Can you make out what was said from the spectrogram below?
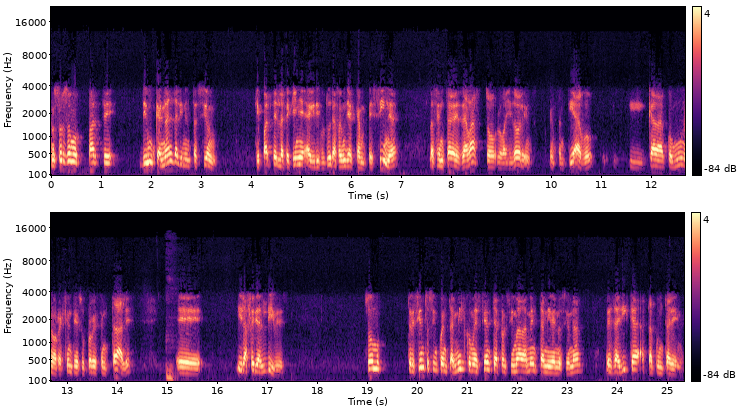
nosotros somos parte de un canal de alimentación que parte de la pequeña agricultura familiar campesina, las centrales de abasto, los valledores en, en Santiago, y cada comuna o región tiene sus propias centrales, eh, y las ferias libres. Somos 350.000 comerciantes aproximadamente a nivel nacional, desde Arica hasta Punta Arenas.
